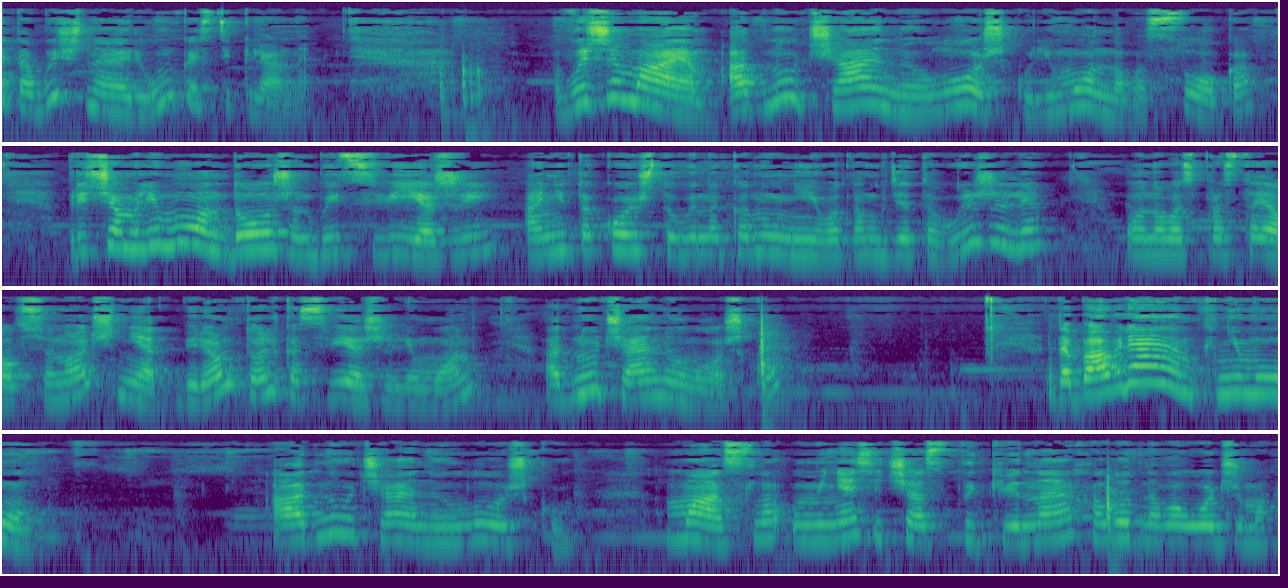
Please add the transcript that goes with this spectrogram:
это обычная рюмка стеклянная. Выжимаем одну чайную ложку лимонного сока. Причем лимон должен быть свежий, а не такой, что вы накануне его там где-то выжили. Он у вас простоял всю ночь. Нет, берем только свежий лимон, одну чайную ложку. Добавляем к нему одну чайную ложку масла. У меня сейчас тыквенное холодного отжима,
